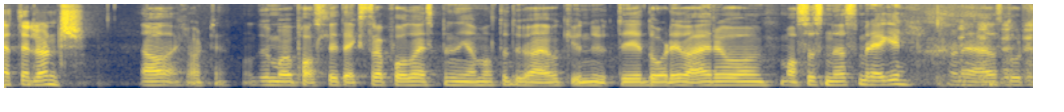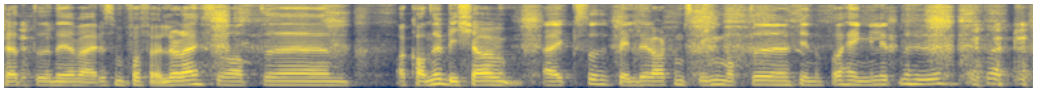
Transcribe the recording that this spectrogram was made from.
etter lunsj. Ja, det er klart det. Og du må jo passe litt ekstra på da, Espen, i og med at du er jo kun ute i dårlig vær og masse snø som regel. For det er jo stort sett det været som forfølger deg. Så at eh, da kan jo bikkja Det er ikke så veldig rart om Sting måtte finne på å henge litt med huet.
